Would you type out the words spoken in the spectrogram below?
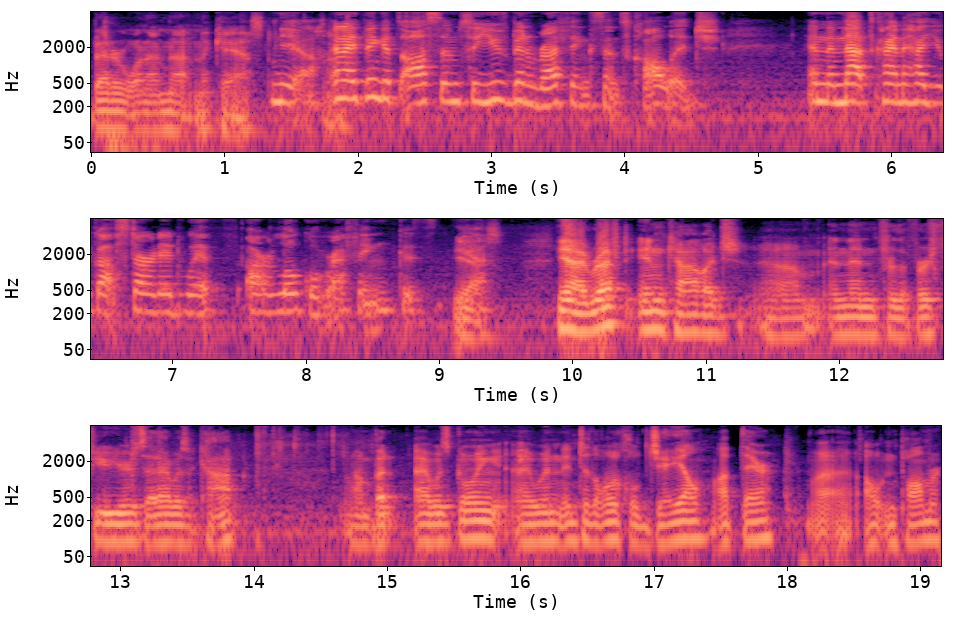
better when I'm not in the cast. Yeah, and I think it's awesome. So you've been refing since college, and then that's kind of how you got started with our local refing. Cause Yes. Yeah, I refed in college, um, and then for the first few years that I was a cop. Um, but I was going, I went into the local jail up there, uh, out in Palmer,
